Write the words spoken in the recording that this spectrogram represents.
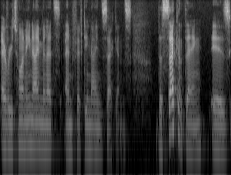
every 29 minutes and 59 seconds. The second thing is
